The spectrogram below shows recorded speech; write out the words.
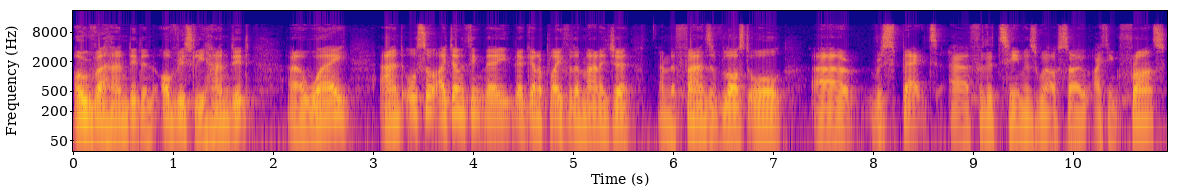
overhanded and obviously handed uh, way. And also, I don't think they, they're going to play for the manager, and the fans have lost all uh, respect uh, for the team as well. So I think France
